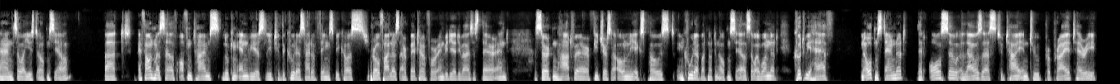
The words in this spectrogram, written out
And so I used OpenCL. But I found myself oftentimes looking enviously to the CUDA side of things because profilers are better for NVIDIA devices there and certain hardware features are only exposed in CUDA but not in OpenCL. So I wondered, could we have an open standard that also allows us to tie into proprietary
